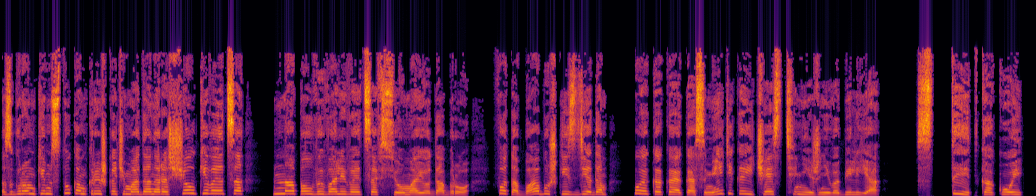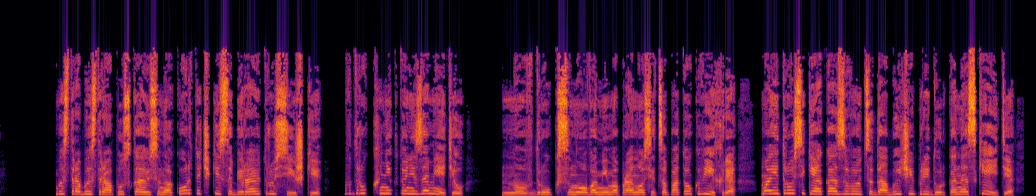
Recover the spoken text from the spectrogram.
С громким стуком крышка чемодана расщелкивается, на пол вываливается все мое добро. Фото бабушки с дедом, кое-какая косметика и часть нижнего белья. Стыд какой! Быстро-быстро опускаюсь на корточки, собираю трусишки. Вдруг никто не заметил. Но вдруг снова мимо проносится поток вихря. Мои трусики оказываются добычей придурка на скейте —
